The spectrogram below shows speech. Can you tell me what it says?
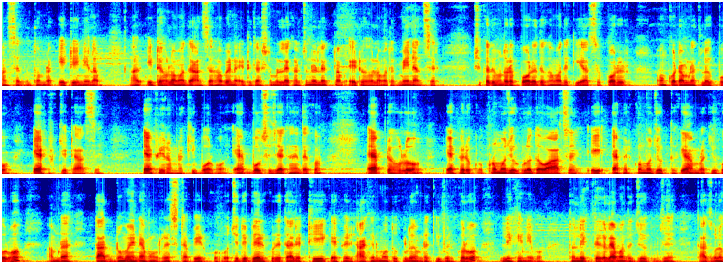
আনসার কিন্তু আমরা এটাই নিলাম। আর এটা হলো আমাদের আনসার হবে না, এটা জাস্ট আমরা লেখার জন্য লিখলাম, এটা হলো আমাদের মেন আনসার শিক্ষার্থী বন্ধুরা, পরে দেখো আমাদের কি আছে, পরের অঙ্কটা আমরা লিখব এফ যেটা আছে। অ্যাপের আমরা কি বলব? অ্যাপ বলছি যে এখানে দেখো অ্যাপটা হলো অ্যাপের ক্রমজোরগুলো দেওয়া আছে। এই অ্যাপের ক্রমজোর থেকে আমরা কি করব? আমরা তার ডোমেন এবং রেসটা বের করব। যদি বের করি তাহলে ঠিক অ্যাপের আগের মতোগুলো আমরা কি বের করব? লিখে নেব। তো লিখতে গেলে আমাদের যে যে কাজগুলো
